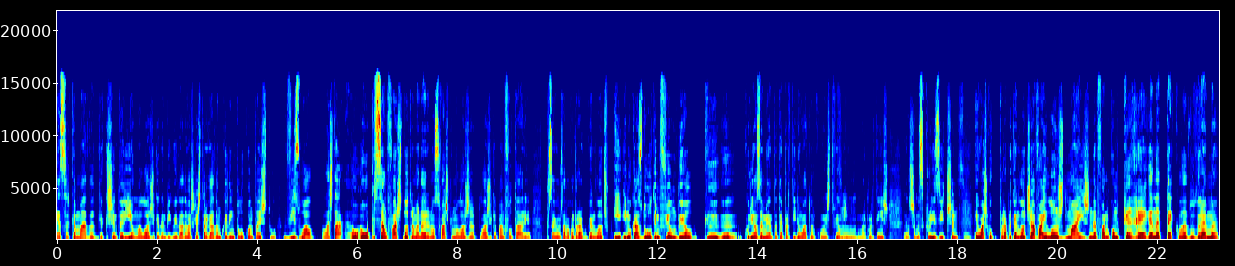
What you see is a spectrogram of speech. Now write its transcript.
essa camada que acrescentaria uma lógica de ambiguidade, eu acho que é estragada um bocadinho pelo contexto visual. Lá está, a, a opressão faz-se de outra maneira, não se faz por uma loja, lógica panfletária. Por isso é que eu estava a comparar com o Ken Loach. E, e no caso do último filme dele, que uh, curiosamente até partilha um ator com este filme do, do Marco Martins, ele chama-se Chris Hitchen. Eu acho que o próprio Ken Loach já vai longe demais na forma como carrega na tecla do drama,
